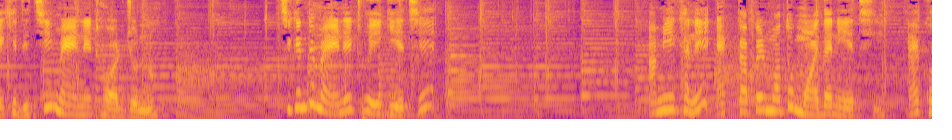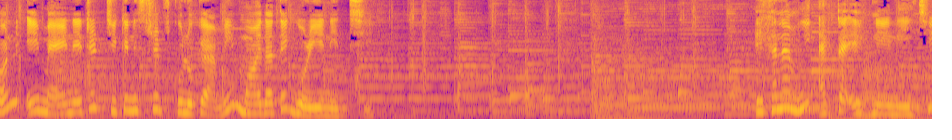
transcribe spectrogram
রেখে দিচ্ছি ম্যারিনেট হওয়ার জন্য। চিকেনটা ম্যারিনেট হয়ে গিয়েছে। আমি এখানে এক কাপের মতো ময়দা নিয়েছি। এখন এই ম্যারিনেটেড চিকেন স্ট্রিপসগুলোকে আমি ময়দাতে গড়িয়ে নিচ্ছি। এখানে আমি একটা এগ নিয়ে নিয়েছি।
